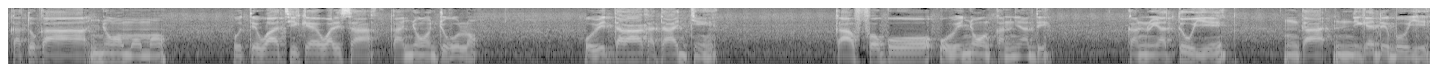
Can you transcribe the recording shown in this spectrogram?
ka to ka ɲɔgɔn mɔmɔ o tɛ waati kɛ walisa ka ɲɔgɔn jogo lɔn o bɛ taga ka taa jɛn k'a fɔ ko o bɛ ɲɔgɔn kanuya de kanuya t'o ye nka nigɛ de b'o ye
